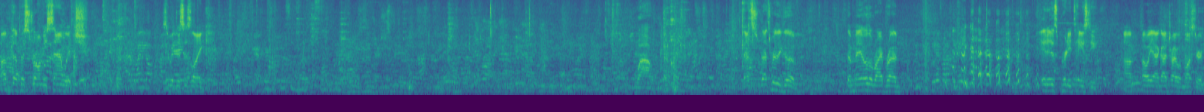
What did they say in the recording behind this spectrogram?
of the pastrami sandwich. See what this is like. Wow. That's that's really good. The mayo, the rye bread. It is pretty tasty. Um, oh yeah, I gotta try it with mustard.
